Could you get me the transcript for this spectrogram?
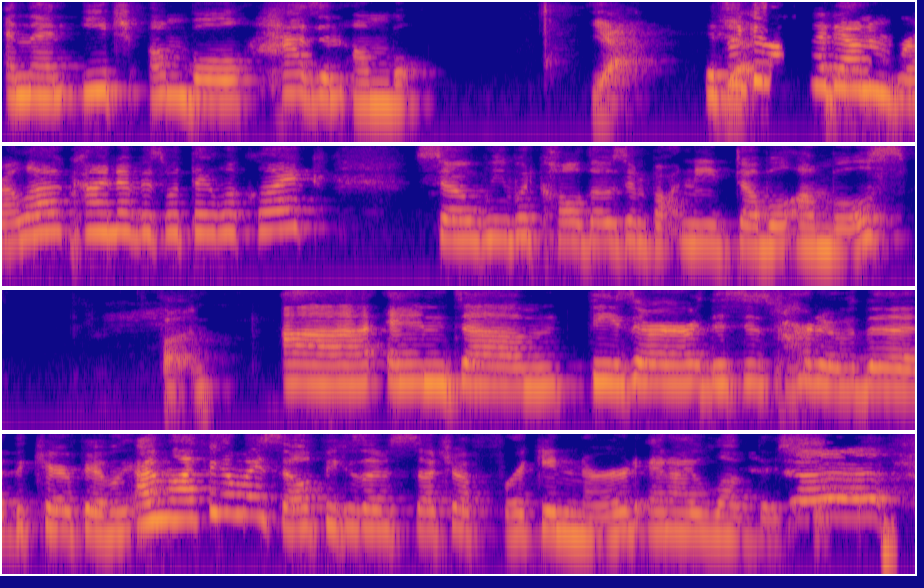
and then each umbel has an umbel. Yeah. It's like an upside down umbrella, kind of is what they look like. So we would call those in botany double umbels. Fun. Uh, and um, these are this is part of the the carrot family. I'm laughing at myself because I'm such a freaking nerd and I love this. Yeah.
